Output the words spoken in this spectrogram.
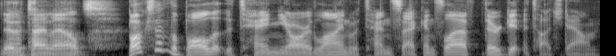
No timeouts. Bucks have the ball at the 10 yard line with 10 seconds left. They're getting a touchdown.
